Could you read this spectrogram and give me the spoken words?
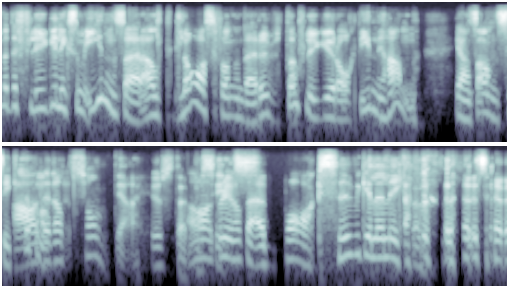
men det flyger liksom in så här. Allt glas från den där rutan flyger rakt in i han. I hans ansikte. Ja, det är något sånt ja. Just det. Ja, precis. det blir något där baksug eller liknande.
